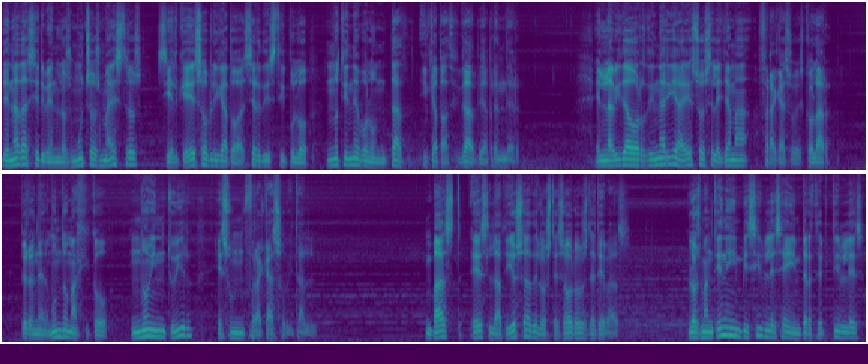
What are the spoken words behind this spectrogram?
De nada sirven los muchos maestros si el que es obligado a ser discípulo no tiene voluntad y capacidad de aprender. En la vida ordinaria eso se le llama fracaso escolar, pero en el mundo mágico no intuir es un fracaso vital. Bast es la diosa de los tesoros de Tebas. Los mantiene invisibles e imperceptibles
